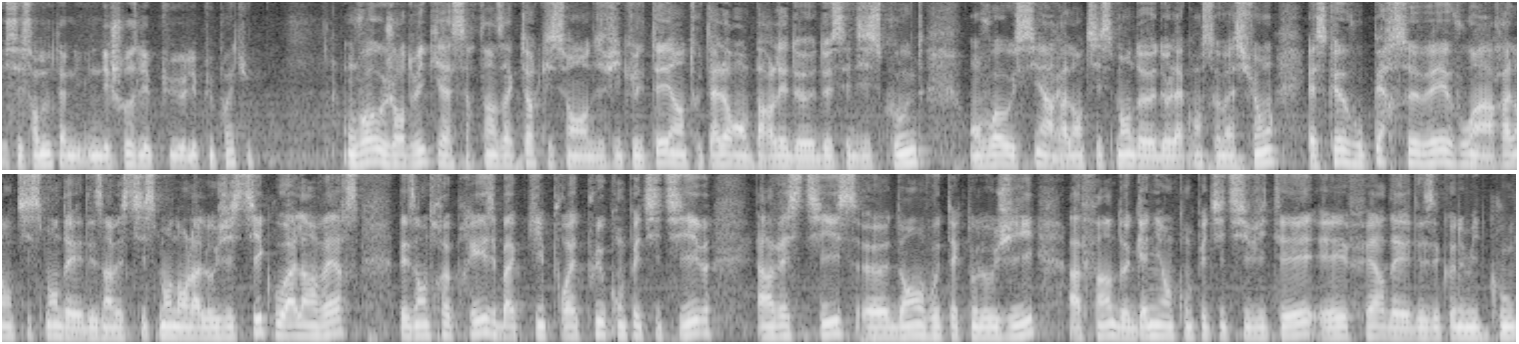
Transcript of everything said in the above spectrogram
Et c'est sans doute une des choses les plus, les plus pointues. On voit aujourd'hui qu'il y a certains acteurs qui sont en difficulté. Hein. Tout à l'heure, on parlait de, de, ces discounts. On voit aussi un ouais. ralentissement de, de, la consommation. Est-ce que vous percevez, vous, un ralentissement des, des investissements dans la logistique ou à l'inverse, des entreprises bah, qui, pour être plus compétitives, investissent euh, dans vos technologies afin de gagner en compétitivité et faire des, des économies de coûts?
